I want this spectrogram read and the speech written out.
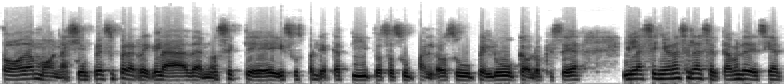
toda mona, siempre súper arreglada, no sé qué, y sus paliacatitos o su, o su peluca o lo que sea. Y las señoras se le acercaban y le decían,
